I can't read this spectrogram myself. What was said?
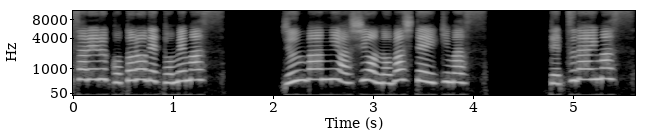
されることろで止めます。順番に足を伸ばしていきます。手伝います。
